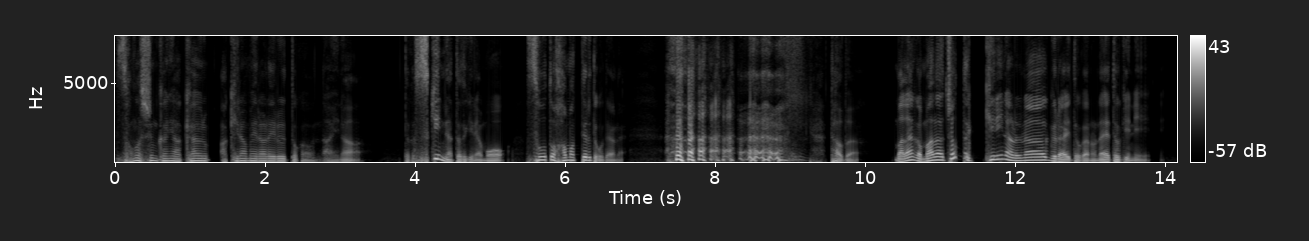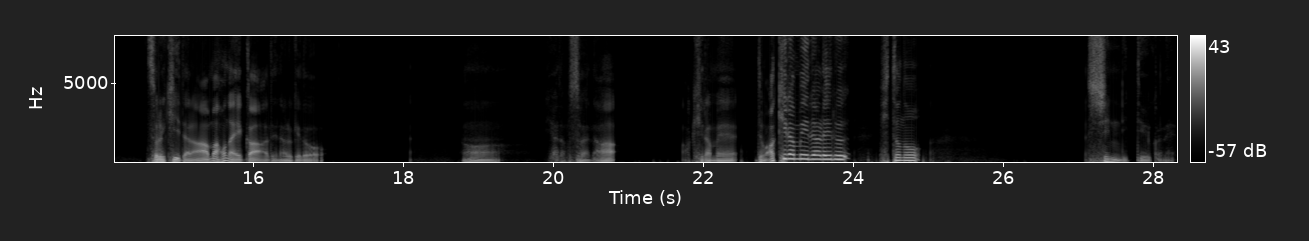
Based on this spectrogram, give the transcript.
その瞬間に諦められるとかはないな。だから好きになった時にはもう相当ハマってるってことだよね。多分。まあなんかまだちょっと気になるなぐらいとかのね、時に、それ聞いたら、あ、まあほなええかってなるけど、うん。いやでもそうやな。諦め、でも諦められる人の心理っていうかね、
